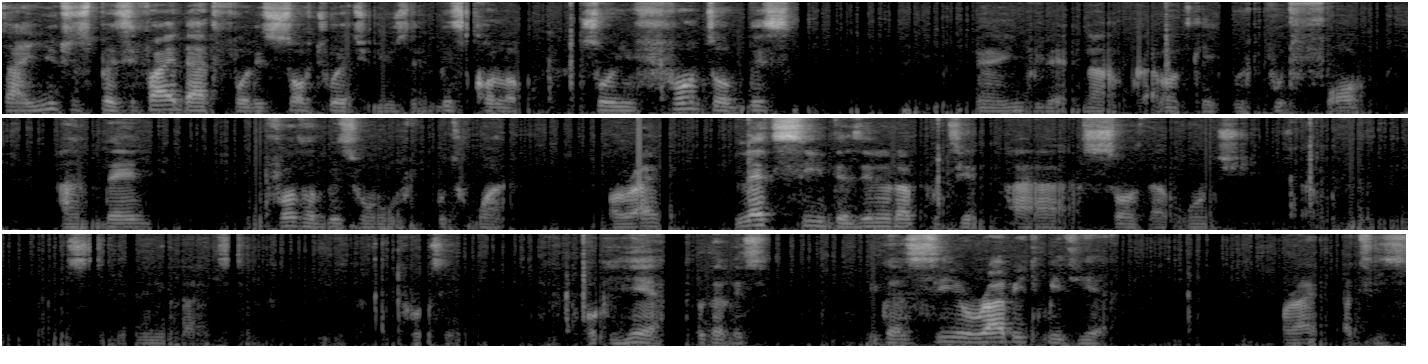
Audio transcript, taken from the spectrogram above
So I need to specify that for the software to use in this column. So in front of this uh, ingredient now, cake, we put four, and then in front of this one, we put one. All right. Let's see if there's any other protein uh, source that wants you. Protein. Okay, here, look at this. You can see rabbit meat here. All right, that is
